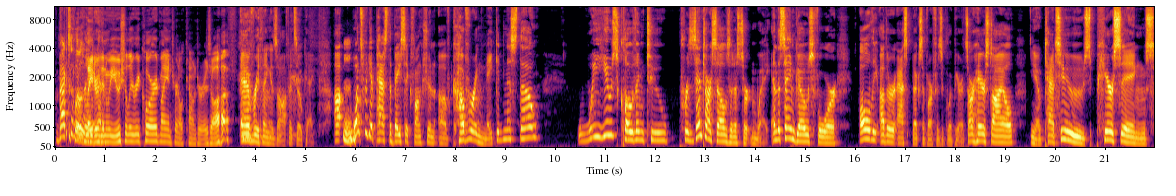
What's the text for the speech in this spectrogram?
back It's to a clothing. later than we usually record. My internal counter is off. Everything is off. It's okay. Uh, Once we get past the basic function of covering nakedness, though, we use clothing to present ourselves in a certain way. And the same goes for all the other aspects of our physical appearance our hairstyle, you know, tattoos, piercings,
